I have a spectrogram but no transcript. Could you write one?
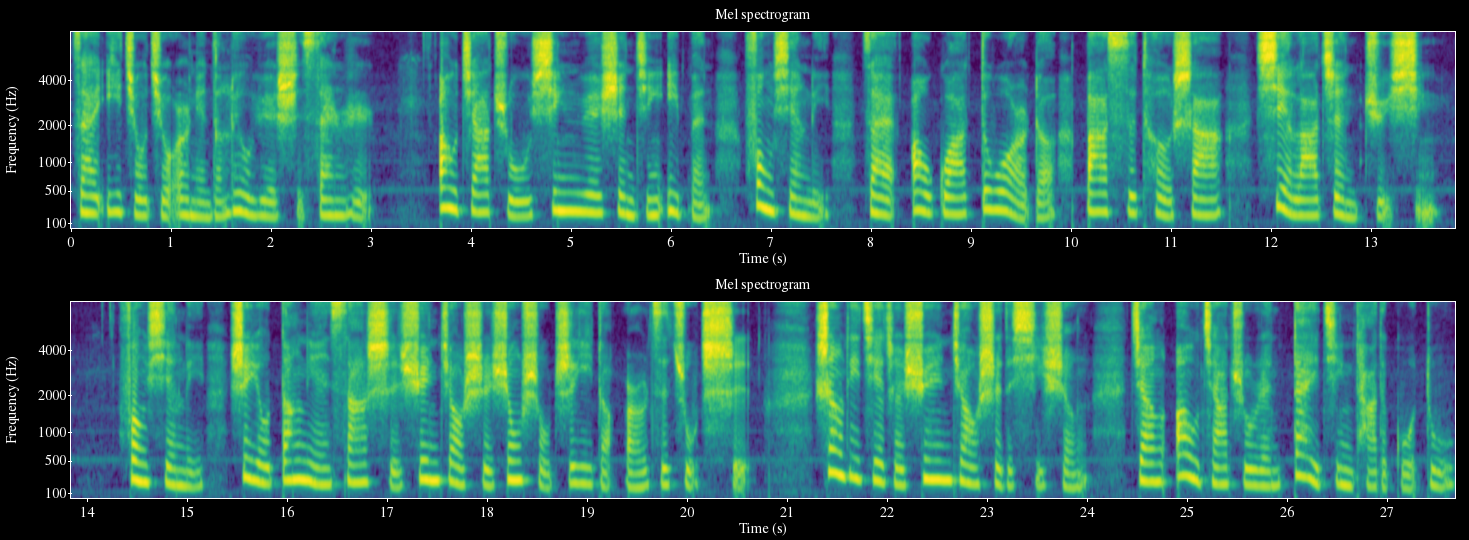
在一九九二年的六月十三日。奥家族新约圣经译本奉献礼在奥瓜多尔的巴斯特沙谢拉镇举行。奉献礼是由当年杀死宣教士凶手之一的儿子主持。上帝借着宣教士的牺牲，将奥家族人带进他的国度。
